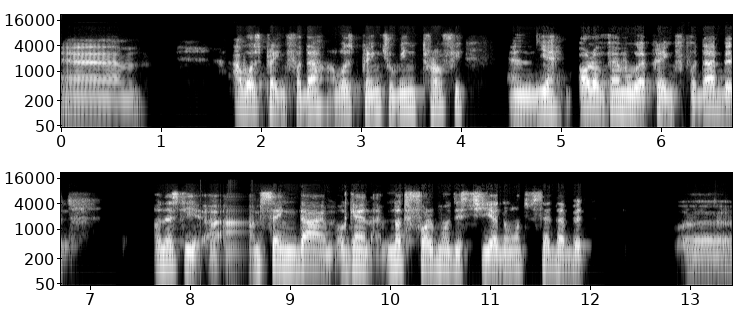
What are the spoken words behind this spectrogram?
um, i was playing for that. I was playing to win trophy. And yeah all of them were playing for that but honestly, I, am saying that I'm, again, I'm not for modesty. I don't want to say that, but uh,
